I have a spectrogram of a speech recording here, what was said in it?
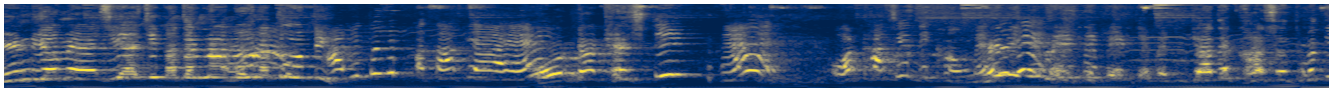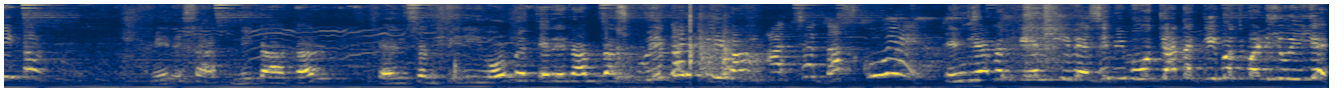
इंडिया में ऐसी ऐसी खतरनाक औरत होती। अभी तुझे पता क्या है? और क्या खींचती? हैं? और खासियत दिखाऊँ मैं तुझे? बेटे बेटे बेटे ज़्यादा खासियत मत दिखा। मेरे साथ निकाह कर टेंशन फ्री हो मैं तेरे नाम दस कुएँ करेंगी वहाँ अच्छा दस कुएँ? इंडिया में तेल की वैसे भी बहुत ज़्यादा कीमत बढ़ी हुई है।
